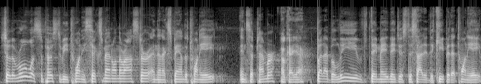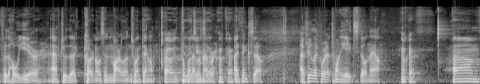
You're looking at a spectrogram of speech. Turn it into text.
So the rule was supposed to be 26 men on the roster and then expand to 28 in September. Okay, yeah. But I believe they made they just decided to keep it at 28 for the whole year after the Cardinals and Marlins went down. Oh, from what I change that? remember. Okay. I think so. I feel like we're at 28 still now. Okay. Um,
